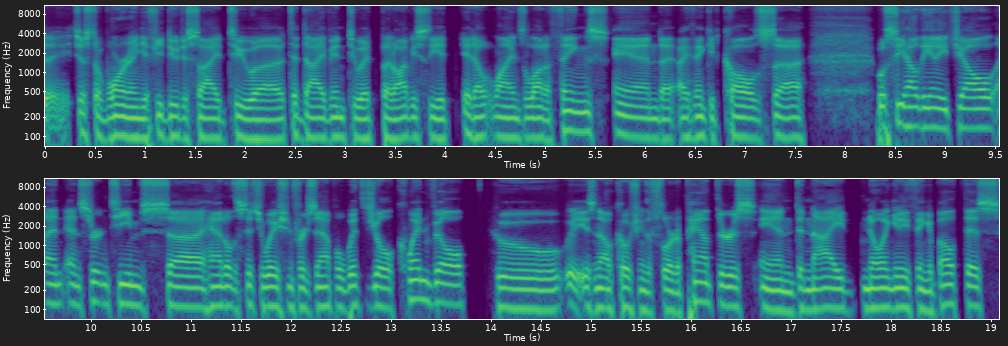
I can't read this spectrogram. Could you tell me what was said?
uh, just a warning if you do decide to uh, to dive into it. But obviously, it, it outlines a lot of things, and I think it calls. Uh, we'll see how the NHL and and certain teams uh, handle the situation. For example, with Joel Quenneville who is now coaching the Florida Panthers and denied knowing anything about this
